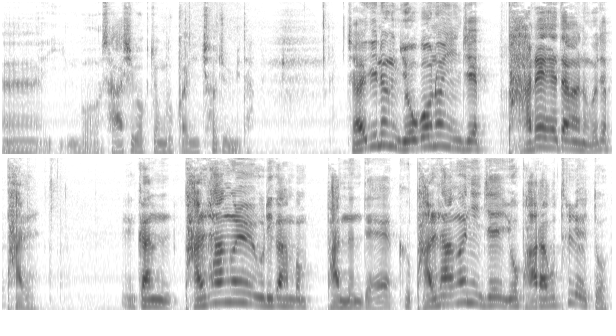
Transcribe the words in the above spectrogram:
예, 뭐 40억 정도까지 쳐줍니다. 자, 여기는 요거는 이제 발에 해당하는 거죠. 발. 그러니까 발항을 우리가 한번 봤는데 그 발항은 이제 요 발하고 틀려요 또.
